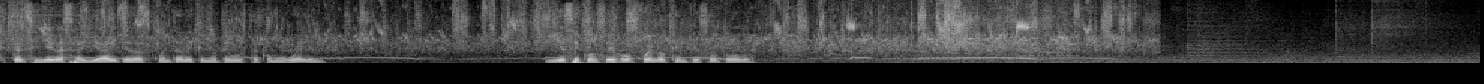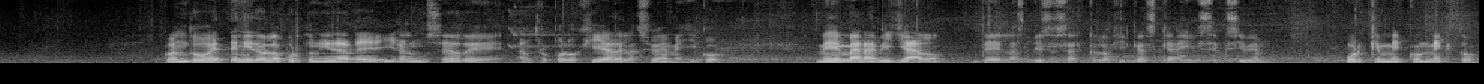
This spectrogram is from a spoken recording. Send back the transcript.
¿Qué tal si llegas allá y te das cuenta de que no te gusta cómo huelen? Y ese consejo fue lo que empezó todo. Cuando he tenido la oportunidad de ir al Museo de Antropología de la Ciudad de México, me he maravillado de las piezas arqueológicas que ahí se exhiben, porque me conecto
